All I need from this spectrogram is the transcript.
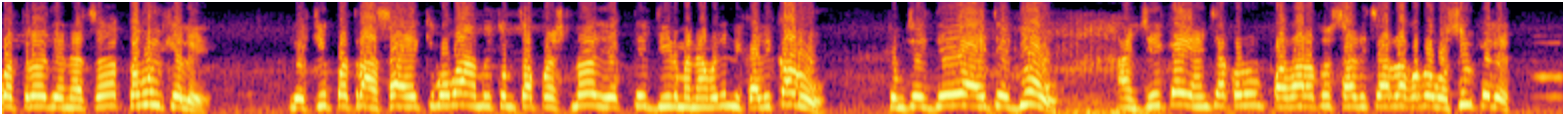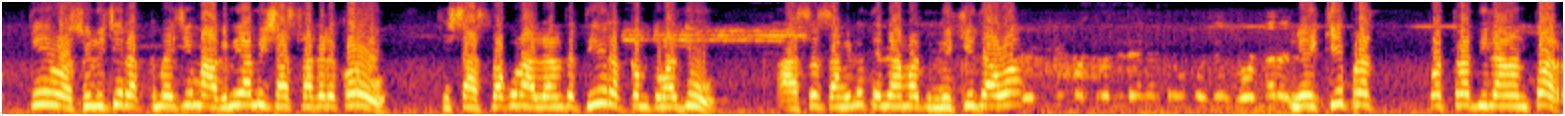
पत्र देण्याचं कबूल केले लेखी पत्र असं आहे की बाबा आम्ही तुमचा प्रश्न एक ते दीड महिन्यामध्ये निकाली काढू. तुमचे देय आहे ते देऊ. आणि जे काही यांच्याकडून पगारातून साडेचार लाख रुपये वसूल केलेत ती वसुलीची रकमेची मागणी आम्ही शासनाकडे करू. की शासनाकडून आल्यानंतर ती रक्कम तुम्हाला देऊ. असं सांगितलं त्यांनी आम्हाला लेखी द्यावं. लेखी पत्र दिल्यानंतर प्र पत्र दिल्यानंतर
